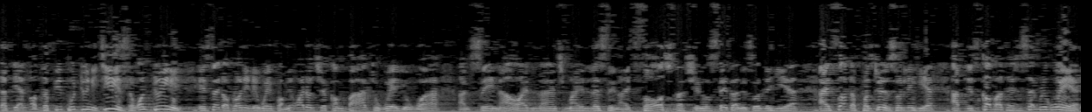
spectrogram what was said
that they are not the people doing it. He is the one doing it. Instead of running away from it, why don't you come back to where you were and say, now I learned my lesson. I thought that, you know, Satan is only here. I thought the position is only here. I've discovered it is everywhere.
